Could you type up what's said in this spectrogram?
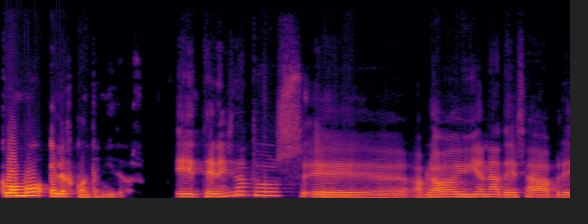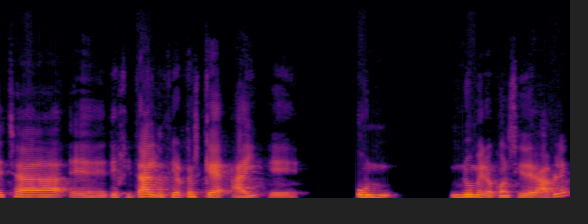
como en los contenidos. Eh, ¿Tenéis datos? Eh, hablaba Viviana de esa brecha eh, digital. Lo cierto es que hay un número considerable,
